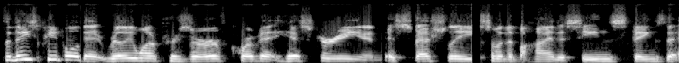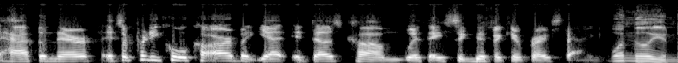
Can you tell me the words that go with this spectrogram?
For these people that really want to preserve Corvette history and especially some of the behind the scenes things that happen there, it's a pretty cool car, but yet it does come with a significant price tag. $1 million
